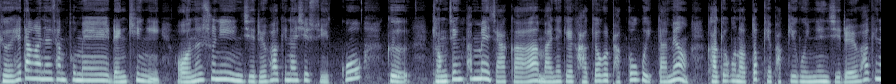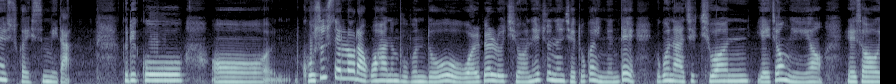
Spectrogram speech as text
그 해당하는 상품의 랭킹이 어느 순위인지를 확인하실 수 있고 그 경쟁 판매자가 만약에 가격을 바꾸고 있다면 가격은 어떻게 바뀌고 있는지를 확인할 수가 있습니다. 그리고 어 고수셀러라고 하는 부분도 월별로 지원해주는 제도가 있는데 이거는 아직 지원 예정이에요. 그래서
